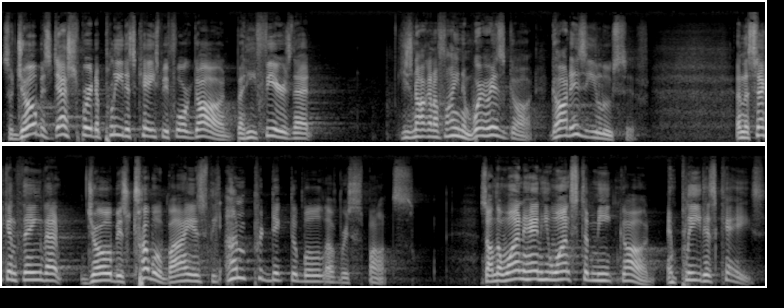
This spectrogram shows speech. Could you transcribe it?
So Job is desperate to plead his case before God, but he fears that he's not going to find him. Where is God? God is elusive. And the second thing that Job is troubled by is the unpredictable of response. So, on the one hand, he wants to meet God and plead his case.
